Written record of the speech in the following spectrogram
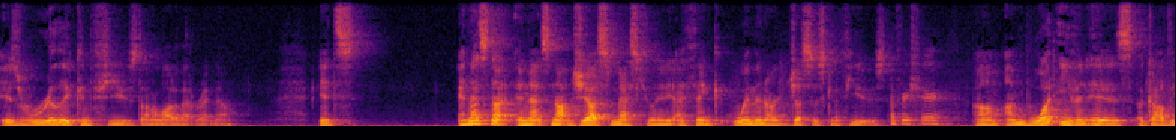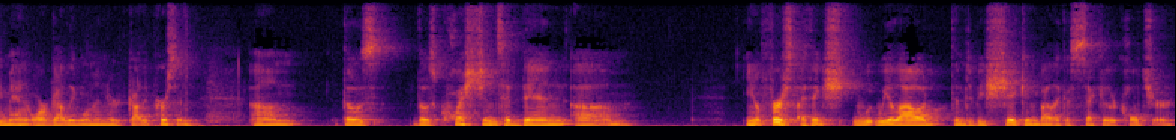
is really confused on a lot of that right now. It's and that's not and that's not just masculinity. I think women are just as confused Oh, for sure. um, on what even is a godly man or a godly woman or godly person. Um, those those questions have been, um, you know, first I think sh- we allowed them to be shaken by like a secular culture,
